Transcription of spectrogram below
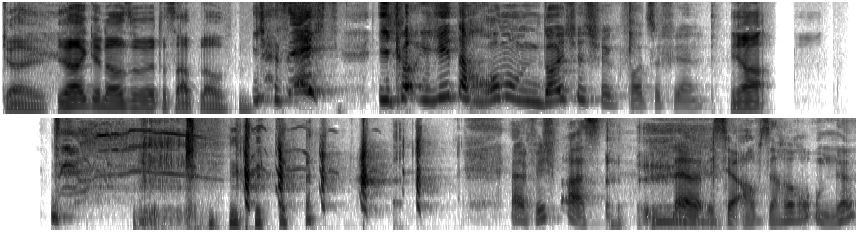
Geil. Ja, genau so wird es ablaufen. Jetzt echt? Ihr, ihr geht nach Rom, um ein deutsches Stück vorzuführen. Ja, Ja, viel Spaß. Na, ist ja Hauptsache Rom, ne?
